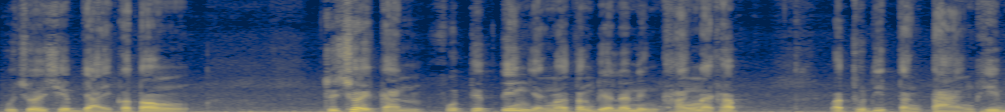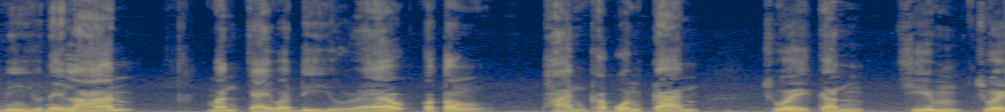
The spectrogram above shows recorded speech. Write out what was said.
ผู้ช่วยเชฟใหญ่ก็ต้อง ช่วยช่วยกันฟู้ดเทสติ้งอย่างน้อยต้องเดือนละหนึ่งครั้งนะครับ วัตถุดิบต่างๆ ที่มีอยู่ในร้าน มั่นใจว่าดีอยู่แล้ว ก็ต้องผ่านขบวนการช่วยกันชิม ช่วย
